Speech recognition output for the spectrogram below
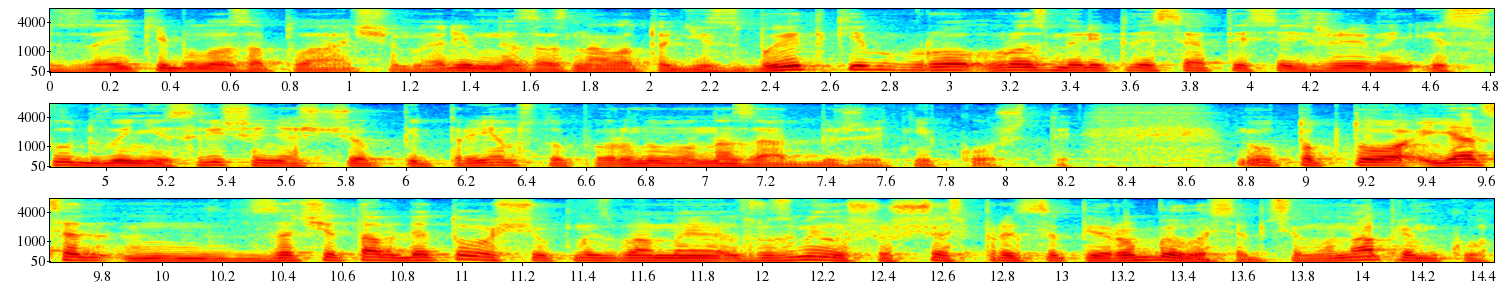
за які було заплачено. Рівне зазнало тоді збитків в розмірі 50 тисяч гривень, і суд виніс рішення, щоб підприємство повернуло назад бюджетні кошти. Ну, тобто, я це зачитав для того, щоб ми з вами зрозуміли, що щось в принципі робилося в цьому напрямку.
